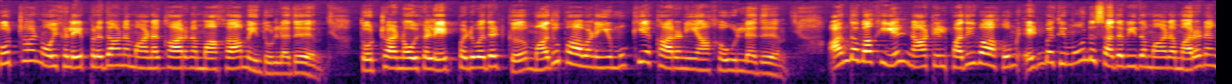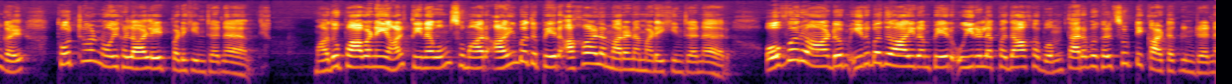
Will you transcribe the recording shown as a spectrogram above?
தொற்றா நோய்களே பிரதானமான காரணமாக அமைந்துள்ளது. தொற்றா நோய்கள் ஏற்படுவதற்கு மதுபாவனையும் முக்கிய காரணியாக உள்ளது. அந்த வகையில் நாட்டில் பதிவாகும் எண்பத்தி மூன்று சதவீதமான மரணங்கள் தொற்றா நோய்களால் ஏற்படுகின்றன. மதுபாவனையால் தினமும் சுமார் ஐம்பது பேர் அகால மரணம் அடைகின்றனர் ஒவ்வொரு ஆண்டும் இருபது ஆயிரம் பேர் உயிரிழப்பதாகவும் தரவுகள் சுட்டிக்காட்டுகின்றன.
